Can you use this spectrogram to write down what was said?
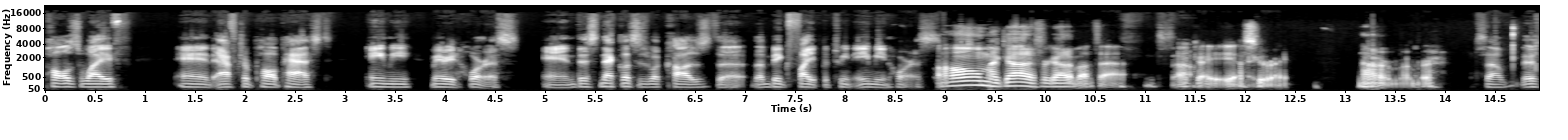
Paul's wife, and after Paul passed, Amy married Horace, and this necklace is what caused the the big fight between Amy and Horace. Oh my god, I forgot about that. So, Okay, yes, you're right. Now I remember. So there's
